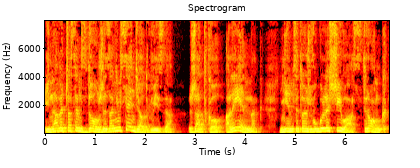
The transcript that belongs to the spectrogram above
i nawet czasem zdąży, zanim sędzia odgwizda. Rzadko, ale jednak. Niemcy to już w ogóle siła, strong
